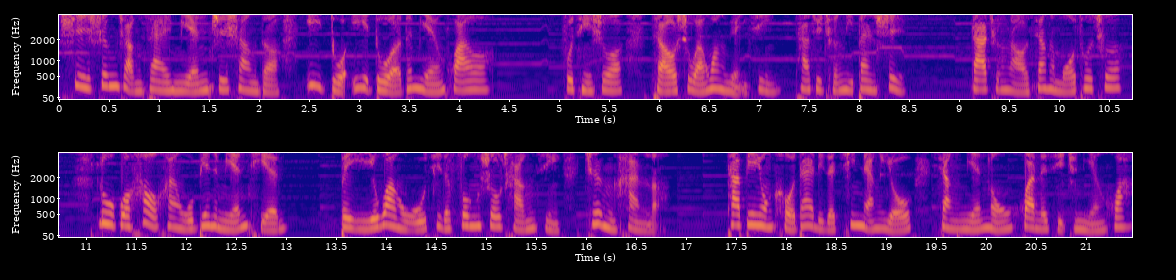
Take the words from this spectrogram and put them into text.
是生长在棉枝上的一朵一朵的棉花哦。父亲说，调试完望远镜，他去城里办事，搭乘老乡的摩托车，路过浩瀚无边的棉田，被一望无际的丰收场景震撼了。他便用口袋里的清凉油向棉农换了几只棉花。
